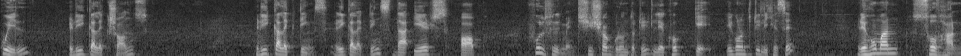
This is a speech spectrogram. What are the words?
Untranquil recollections, recollectings recollectings the years of fulfilment, শীর্ষক গ্রন্থটির লেখক কে? এই গ্রন্থটি লিখেছে রেহমান সোভান।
